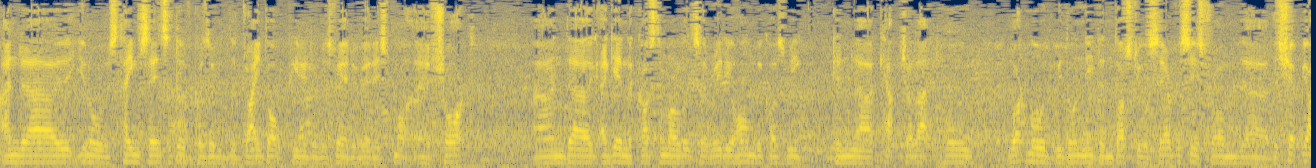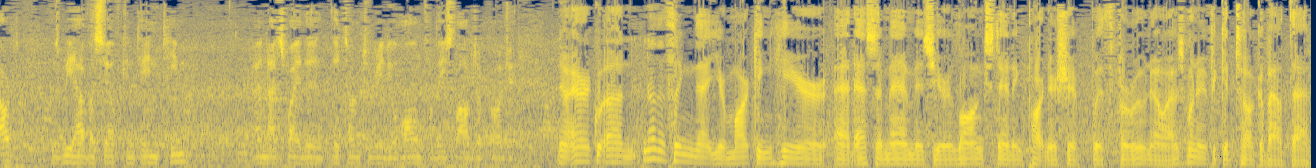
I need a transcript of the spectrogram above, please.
and uh, you know it was time sensitive because the dry dock period was very very small, uh, short. And uh, again, the customer looks at Radio Holland because we can uh, capture that whole workload. We don't need industrial services from the, the shipyard because we have a self-contained team, and that's why they, they turn to Radio Holland for these larger projects. Now, Eric, uh, another thing that you're marking here at SMM is your long-standing partnership with Furuno. I was wondering if you could talk about that.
